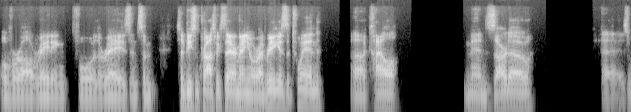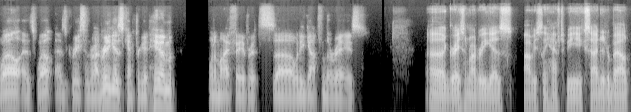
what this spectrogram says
overall rating for the Rays, and some some decent prospects there. Emmanuel Rodriguez, the twin, uh, Kyle Manzardo, uh, as well as well as Grayson Rodriguez. Can't forget him. One of my favorites. Uh, what do you got from the Rays? Uh, Grayson Rodriguez obviously have to be excited about.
